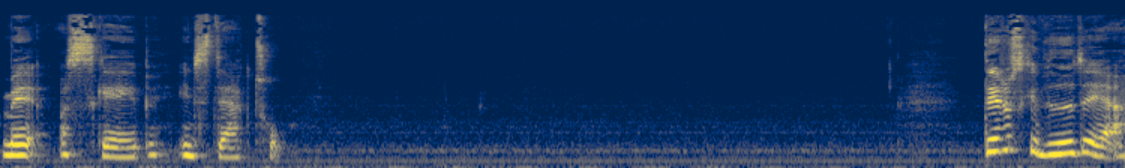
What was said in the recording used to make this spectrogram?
med at skabe en stærk tro. Det du skal vide, det er,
